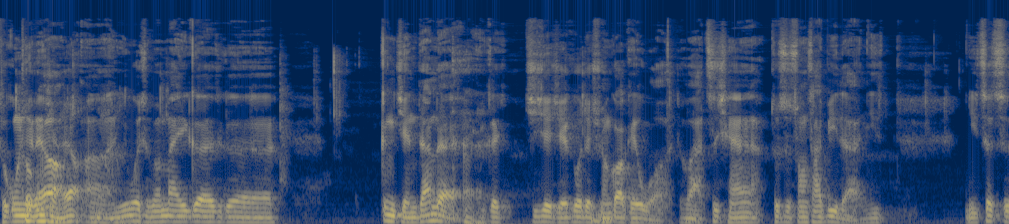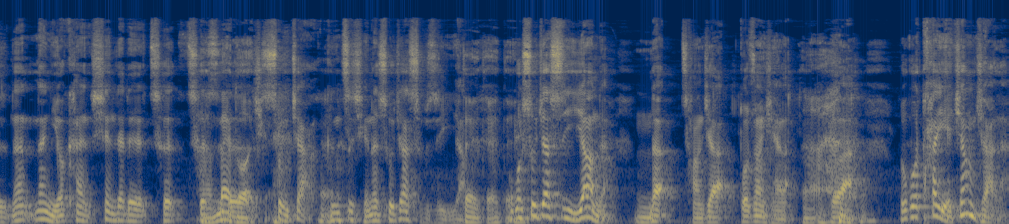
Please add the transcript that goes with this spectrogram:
偷工减料啊！你为什么卖一个这个更简单的一个机械结构的悬挂给我，对吧？之前都是双叉臂的，你你这次那那你要看现在的车车子的卖多少钱售价跟之前的售价是不是一样？对对对如果售价是一样的，那厂家多赚钱了，对吧？如果他也降价了，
